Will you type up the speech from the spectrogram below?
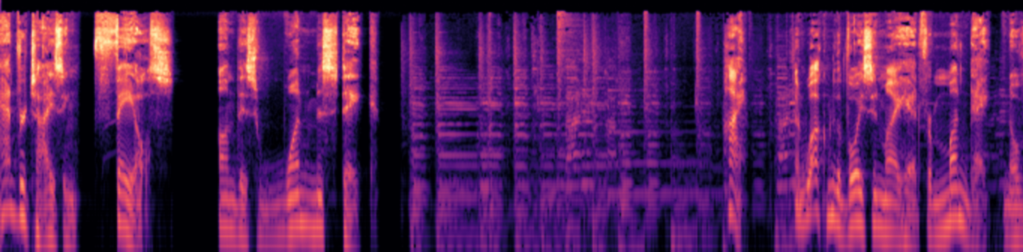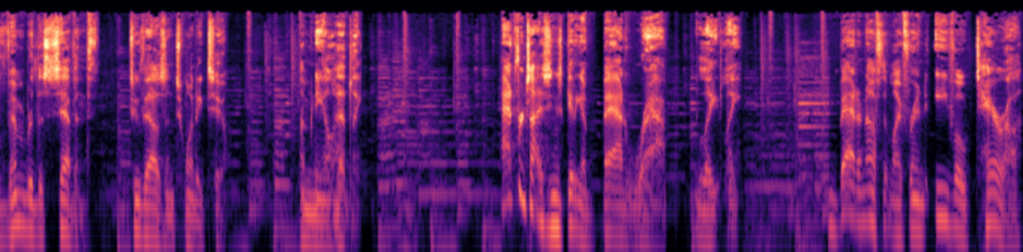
advertising fails on this one mistake. Hi, and welcome to the voice in my head for Monday, November the 7th, 2022. I'm Neil Hedley. Advertising is getting a bad rap lately. Bad enough that my friend Evo Terra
